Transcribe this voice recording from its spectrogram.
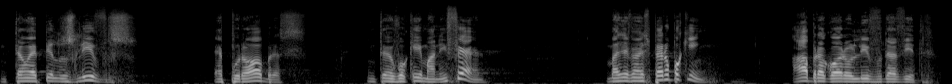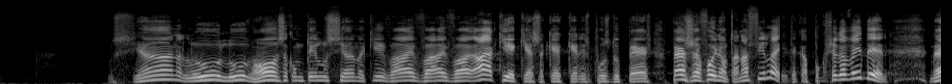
então é pelos livros, é por obras, então eu vou queimar no inferno. Mas ele vai, espera um pouquinho. Abra agora o livro da vida. Luciana, Lu, Lu, nossa, como tem Luciana aqui, vai, vai, vai. Ah, aqui, aqui, essa aqui, aqui era esposa do Pércio. Pércio já foi? Não, está na fila aí, daqui a pouco chega a vez dele. Né?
